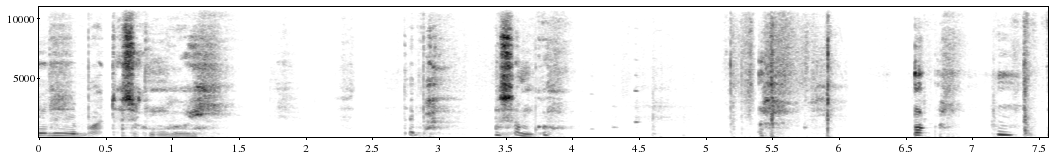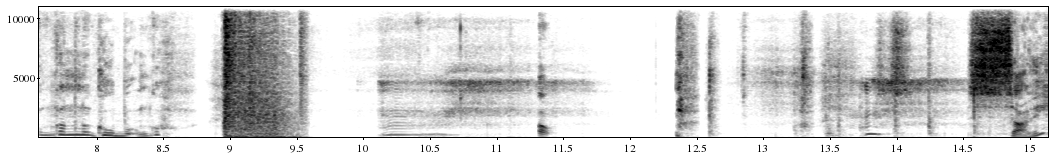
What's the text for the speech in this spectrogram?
Ini batas akong uwi. Diba? Asam ko. Oh, ang gano'n naghubuong ko. Oh. Sally?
